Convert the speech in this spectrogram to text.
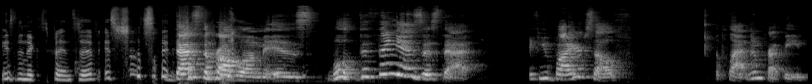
isn't expensive. It's just like, That's the problem. Is well, the thing is, is that if you buy yourself a platinum preppy,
